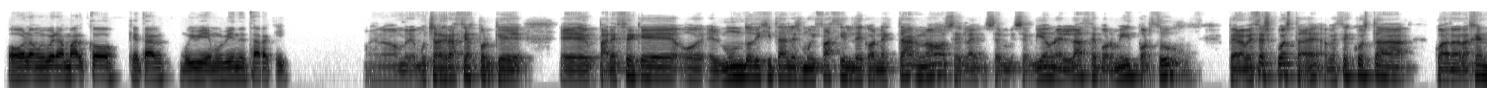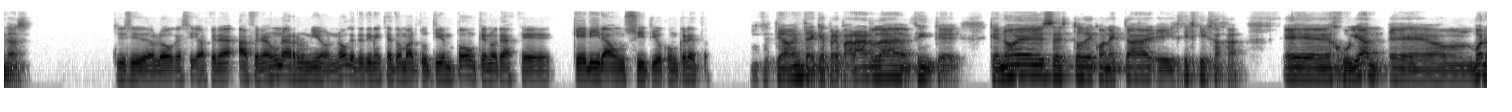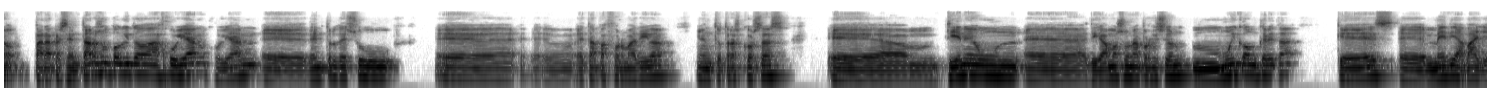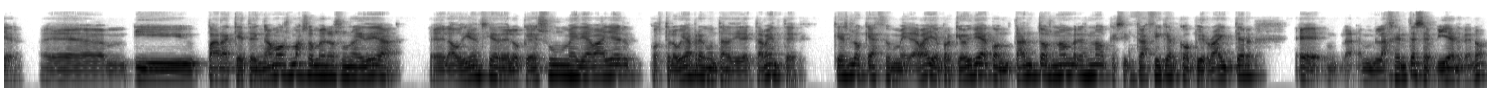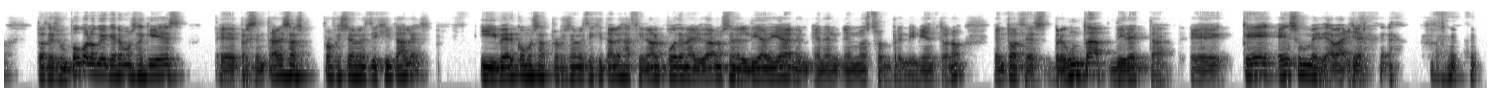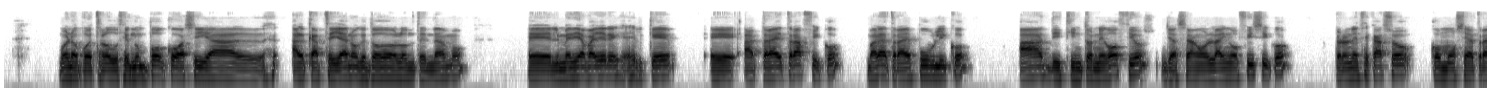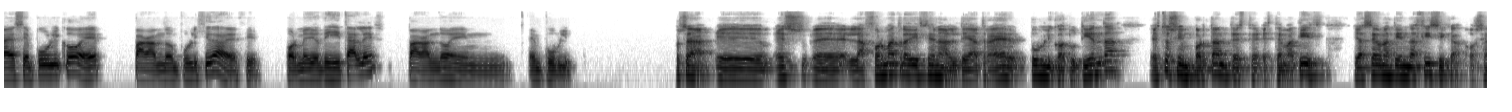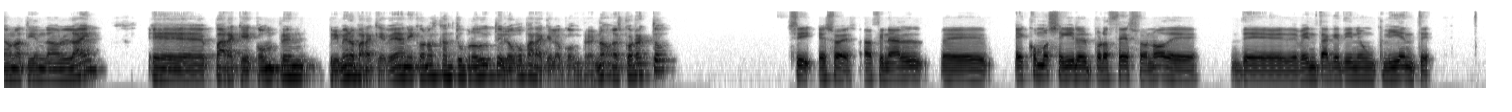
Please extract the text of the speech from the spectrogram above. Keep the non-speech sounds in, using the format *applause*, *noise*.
Hola, muy buenas, Marco. ¿Qué tal? Muy bien, muy bien de estar aquí. Bueno, hombre, muchas gracias porque eh, parece que el mundo digital es muy fácil de conectar, ¿no? Se, envía un enlace por Meet, por Zoom, pero a veces cuesta, ¿eh? A veces cuesta cuadrar agendas. Sí, sí, de luego que sí. Al final, al final una reunión, ¿no? Que te tienes que tomar tu tiempo, aunque no tengas que, que ir a un sitio concreto. Efectivamente, hay que prepararla, en fin, que, que no es esto de conectar y jiji, jaja. Eh, Julián, eh, bueno, para presentaros un poquito a Julián, Julián, eh, dentro de su etapa formativa, entre otras cosas, tiene un, digamos, una profesión muy concreta que es media buyer. y para que tengamos más o menos una idea, la audiencia de lo que es un media buyer, pues te lo voy a preguntar directamente. ¿Qué es lo que hace un media buyer? Porque hoy día con tantos nombres, ¿no? Que si trafficker, copywriter, eh, la, gente se pierde, ¿no? Entonces, un poco lo que queremos aquí es eh, presentar esas profesiones digitales y ver cómo esas profesiones digitales al final pueden ayudarnos en el día a día en, nuestro emprendimiento, ¿no? Entonces, pregunta directa, eh, ¿qué es un media buyer? *laughs* bueno, pues traduciendo un poco así al, castellano que todos lo entendamos, el media buyer es el que atrae tráfico ¿vale? Atrae público a distintos negocios, ya sean online o físicos, pero en este caso, como se atrae ese público es pagando en publicidad, es decir, por medios digitales, pagando en, en público. O sea, eh, es eh, la forma tradicional de atraer público a tu tienda. Esto es importante, este, este matiz, ya sea una tienda física o sea una tienda online, eh, para que compren, primero para que vean y conozcan tu producto y luego para que lo compren, ¿no? ¿Es correcto? Sí, eso es. Al final es como seguir el proceso ¿no? de, de, venta que tiene un cliente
